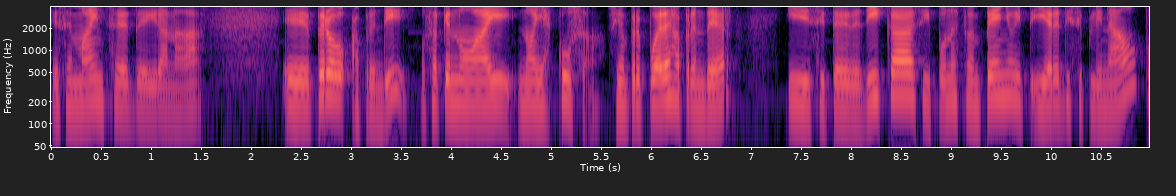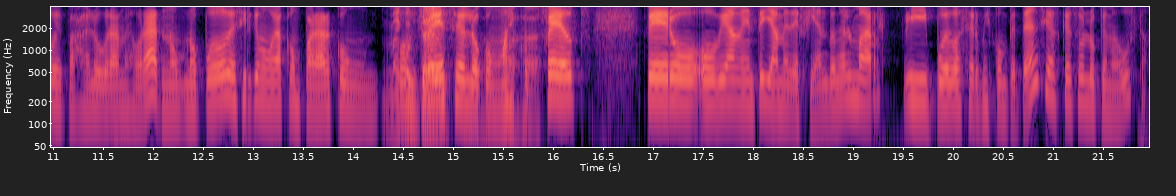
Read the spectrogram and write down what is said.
ese mindset de ir a nadar. Eh, pero aprendí, o sea que no hay, no hay excusa, siempre puedes aprender y si te dedicas y pones tu empeño y, eres disciplinado, pues vas a lograr mejorar. No, no puedo decir que me voy a comparar con, con Dressel o con Michael Phelps, pero obviamente ya me defiendo en el mar y puedo hacer mis competencias, que eso es lo que me gusta.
